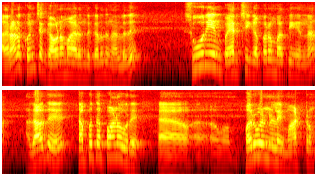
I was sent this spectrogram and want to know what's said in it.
அதனால் கொஞ்சம் கவனமாக இருந்துக்கிறது நல்லது. சூரியன் பயிற்சிக்கு அப்புறம் பார்த்தீங்கன்னா அதாவது தப்பு தப்பான ஒரு பருவநிலை மாற்றம்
